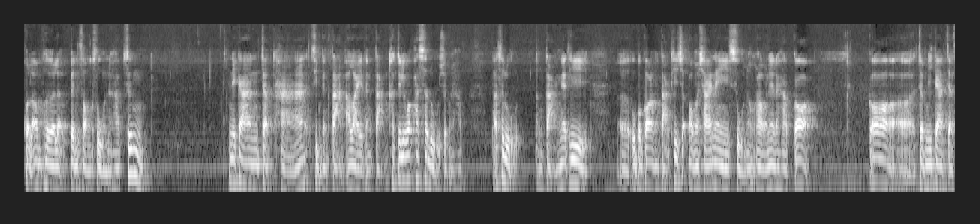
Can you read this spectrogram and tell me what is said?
คนละอำเภอละเป็นสองศูนย์นะครับ ซึ่งในการจัดหาสิ่งต่างๆ อะไรต่างๆ เขาจะเรียกว่าพัสดุใช่ไหมครับ พัสดุต่างๆเนี่ยที่อุปกรณ์ต่างๆ ที่จะเอามาใช้ในศูนย์ของเราเนี่ยนะครับ ก็ก็จะมีการจัด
